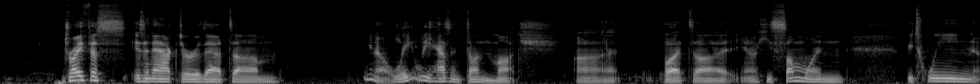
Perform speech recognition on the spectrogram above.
Dreyfuss is an actor that, um, you know, lately hasn't done much. Uh, but, uh, you know, he's someone between,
